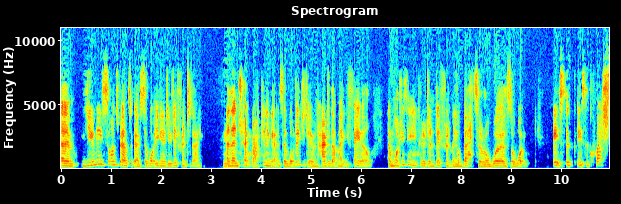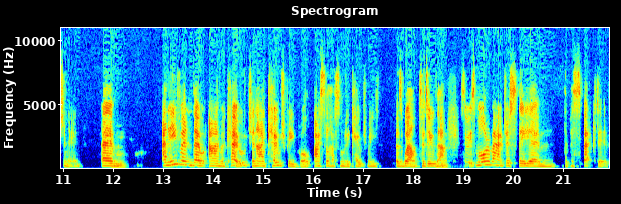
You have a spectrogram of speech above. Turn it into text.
Um, you need someone to be able to go, so what are you going to do different today? And then mm-hmm. check back in again and say, what did you do and how did that make you feel? And what mm-hmm. do you think you could have done differently or better or worse or what it's the it's the questioning um, mm-hmm. and even though i'm a coach and i coach people i still have somebody coach me as well to do that mm-hmm. so it's more about just the um, the perspective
